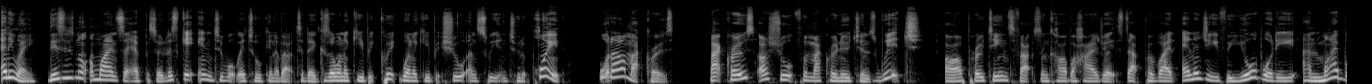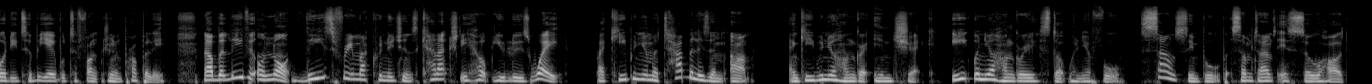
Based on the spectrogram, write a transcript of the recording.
Anyway, this is not a mindset episode. Let's get into what we're talking about today because I want to keep it quick, want to keep it short and sweet and to the point. What are macros? Macros are short for macronutrients, which are proteins, fats, and carbohydrates that provide energy for your body and my body to be able to function properly. Now, believe it or not, these three macronutrients can actually help you lose weight by keeping your metabolism up and keeping your hunger in check. Eat when you're hungry, stop when you're full. Sounds simple, but sometimes it's so hard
